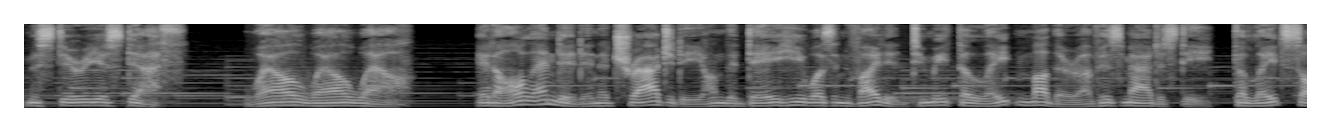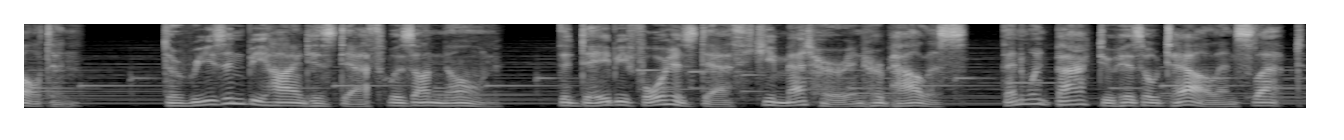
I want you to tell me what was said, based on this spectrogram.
mysterious death. Well, well, well. It all ended in a tragedy on the day he was invited to meet the late mother of His Majesty, the late Sultan. The reason behind his death was unknown, the day before his death, he met her in her palace, then went back to his hotel and slept.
